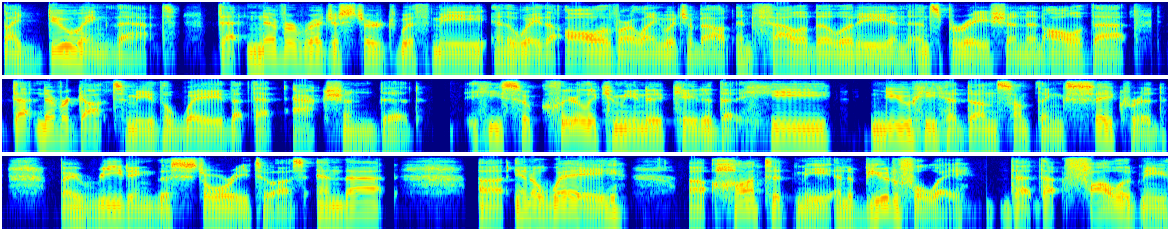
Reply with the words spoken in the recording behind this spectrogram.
by doing that that never registered with me in the way that all of our language about infallibility and inspiration and all of that that never got to me the way that that action did. He so clearly communicated that he knew he had done something sacred by reading this story to us and that uh, in a way uh, haunted me in a beautiful way that that followed me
